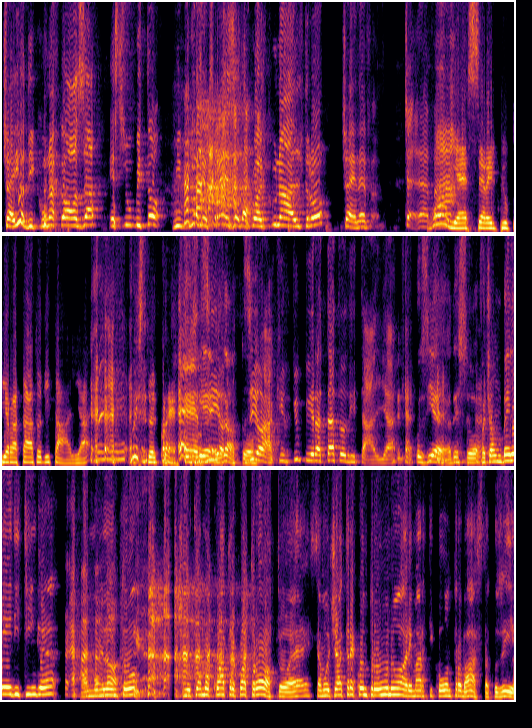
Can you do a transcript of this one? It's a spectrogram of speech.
Cioè, io dico una cosa e subito mi viene presa da qualcun altro. Cioè, ne- cioè, eh, Vuoi essere il più piratato d'Italia? Eh, questo è il prezzo. eh, è, zio, esatto. zio Hack, il più piratato d'Italia. Così è, adesso facciamo un bel editing, al No. momento ci mettiamo 4 e 4 8, eh? siamo già 3 contro 1 a rimarti contro, basta, così,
